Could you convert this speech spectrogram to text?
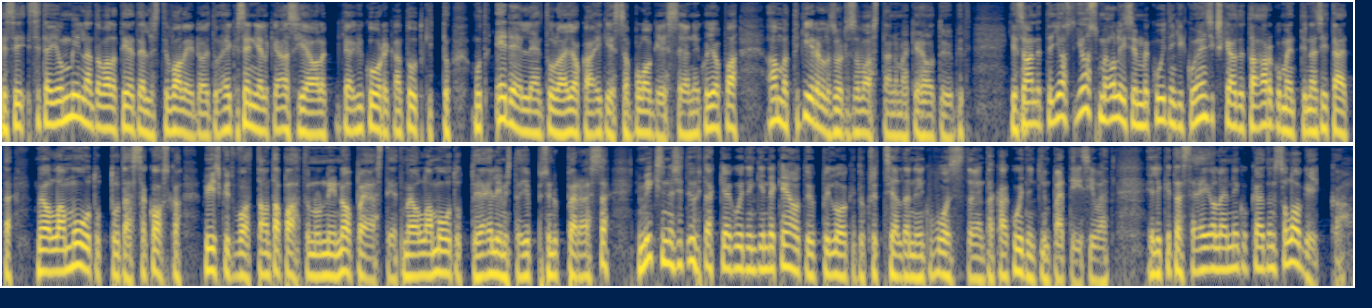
Ja si- sitä ei ole millään tavalla tieteellisesti validoitu, eikä sen jälkeen asiaa ole juurikaan tutkittu, mutta edelleen tulee joka ikisessä blogissa ja niin kuin jopa ammattikirjallisuudessa vastaan nämä kehotyypit. Ja se on, että jos, jos me olisimme kuitenkin, kun ensiksi käytetään argumenttina sitä, että me ollaan muututtu tässä, koska 50 vuotta on tapahtunut niin nopeasti, että me ollaan muututtu ja elimistö ei ole pysynyt perässä, niin miksi ne sitten yhtäkkiä kuitenkin ne kehotyyppiluokitukset sieltä niin kuin vuosistojen takaa kuitenkin pätisivät? Eli tässä ei ole niin kuin käytännössä logiikkaa.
